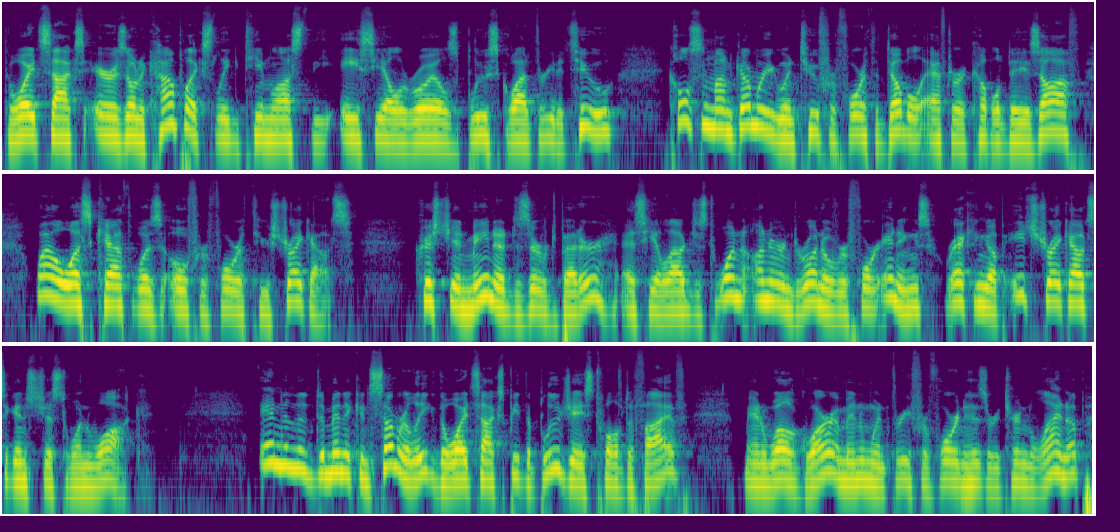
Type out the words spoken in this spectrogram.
The White Sox Arizona Complex League team lost the ACL Royals Blue Squad 3 2. Colson Montgomery went 2 for 4 with a double after a couple days off, while Wes Kath was 0 for 4 with two strikeouts. Christian Mena deserved better, as he allowed just one unearned run over four innings, racking up eight strikeouts against just one walk. And in the Dominican Summer League, the White Sox beat the Blue Jays 12 5. Manuel Guarreman went 3 for 4 in his return to the lineup,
